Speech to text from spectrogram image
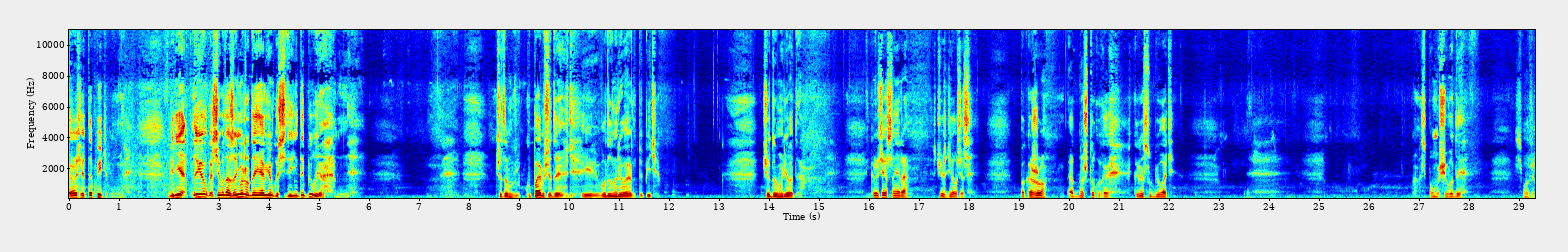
Короче, топить. Где в емкости вода замерзла, да я в емкости не топил ее. Что там, купаемся, да и воду наливаем топить. Что думаю делать-то? Короче, я, наверное, что сделал сейчас? Покажу одну штуку, как крысу убивать. С помощью воды. Смотрим.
